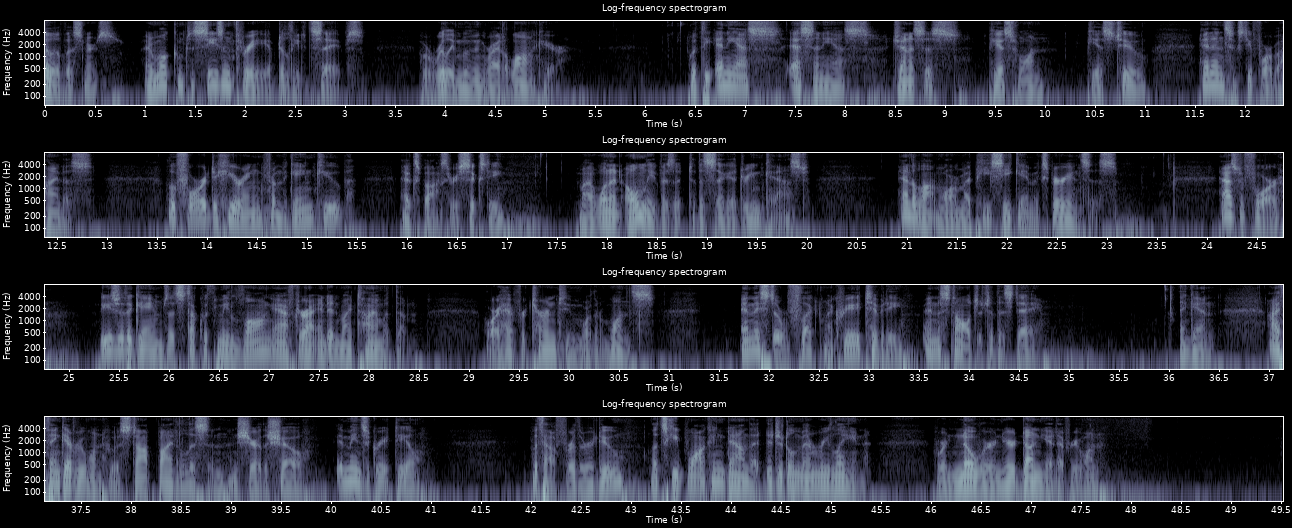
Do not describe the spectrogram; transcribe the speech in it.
Hello, listeners, and welcome to Season 3 of Deleted Saves. We're really moving right along here. With the NES, SNES, Genesis, PS1, PS2, and N64 behind us, look forward to hearing from the GameCube, Xbox 360, my one and only visit to the Sega Dreamcast, and a lot more of my PC game experiences. As before, these are the games that stuck with me long after I ended my time with them, or I have returned to more than once, and they still reflect my creativity and nostalgia to this day. Again, I thank everyone who has stopped by to listen and share the show. It means a great deal. Without further ado, let's keep walking down that digital memory lane. We're nowhere near done yet, everyone.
